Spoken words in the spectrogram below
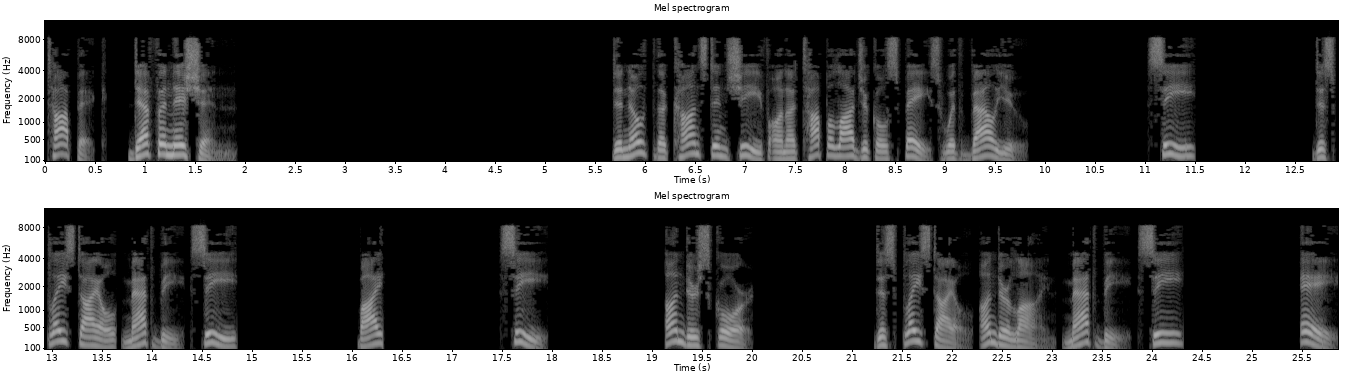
Topic: Definition. Denote the constant sheaf on a topological space with value C. Display style mathb C. By C. Underscore. Display style underline mathb C. A.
